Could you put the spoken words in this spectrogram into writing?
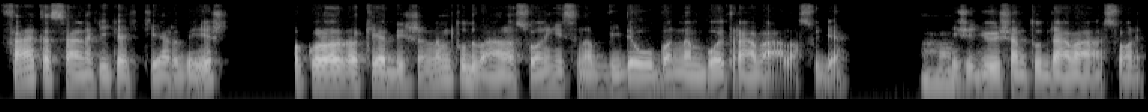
felteszel nekik egy kérdést, akkor arra a kérdésre nem tud válaszolni, hiszen a videóban nem volt rá válasz, ugye? Aha. És így ő sem tud rá válaszolni.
